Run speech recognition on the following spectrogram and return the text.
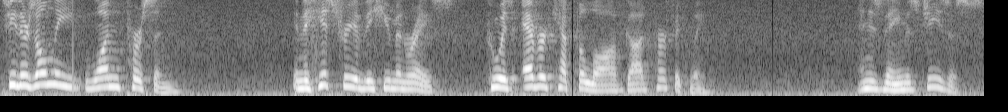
See, there's only one person in the history of the human race who has ever kept the law of God perfectly. And his name is Jesus.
